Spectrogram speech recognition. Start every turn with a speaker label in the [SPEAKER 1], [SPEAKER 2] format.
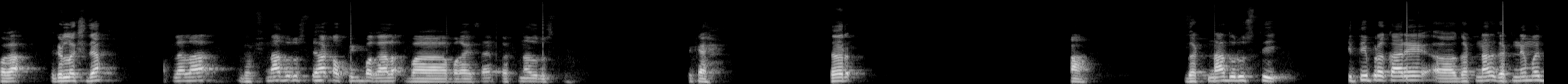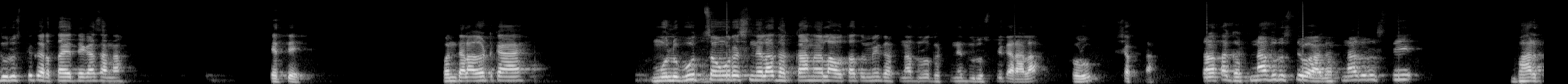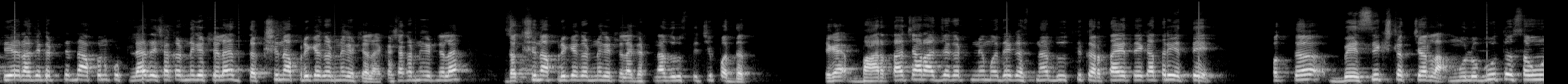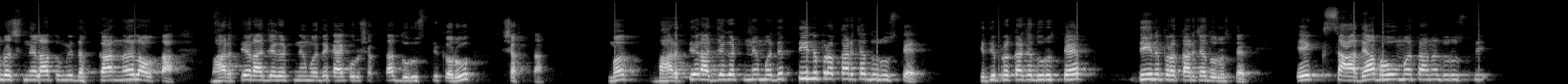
[SPEAKER 1] बघा इकडे लक्ष द्या. आपल्याला घटना दुरुस्ती हा टॉपिक बघायला बघायचा आहे. घटना दुरुस्ती. ठीक आहे. तर हा. घटना दुरुस्ती किती प्रकारे घटना घटनेमध्ये दुरुस्ती करता येते का सांगा? येते. पण त्याला अट काय मूलभूत संरचनेला धक्का न लावता तुम्ही घटना दुरु घटने दुरुस्ती करायला करू शकता. तर आता घटना दुरुस्ती बघा. घटना दुरुस्ती भारतीय राज्यघटनेनं आपण कुठल्या देशाकडनं घेतलेला आहे? दक्षिण आफ्रिकेकडनं घेतलेला आहे. कशाकडनं घेतलेला आहे? दक्षिण आफ्रिकेकडनं घेतलेला आहे. घटना दुरुस्तीची पद्धत. ठीक आहे? भारताच्या राज्यघटनेमध्ये घटना दुरुस्ती करता येते का तर येते. फक्त बेसिक स्ट्रक्चरला मूलभूत संरचनेला तुम्ही धक्का न लावता भारतीय राज्यघटनेमध्ये काय करू शकता? दुरुस्ती करू शकता. मग भारतीय राज्यघटनेमध्ये तीन प्रकारच्या दुरुस्त्या आहेत. किती प्रकारच्या दुरुस्त्या आहेत? तीन प्रकारच्या दुरुस्त्या आहेत. एक साध्या बहुमतानं दुरुस्ती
